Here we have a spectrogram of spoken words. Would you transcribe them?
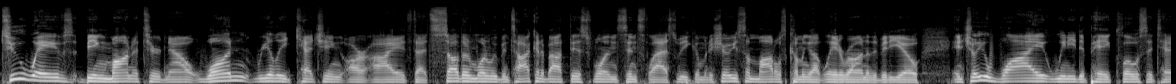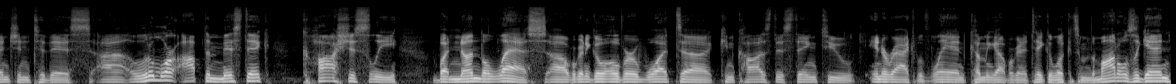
Two waves being monitored now. One really catching our eye. It's that southern one. We've been talking about this one since last week. I'm going to show you some models coming up later on in the video and show you why we need to pay close attention to this. Uh, a little more optimistic, cautiously but nonetheless, uh, we're going to go over what uh, can cause this thing to interact with land coming up. We're going to take a look at some of the models again,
